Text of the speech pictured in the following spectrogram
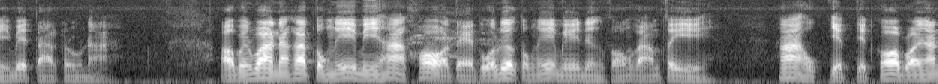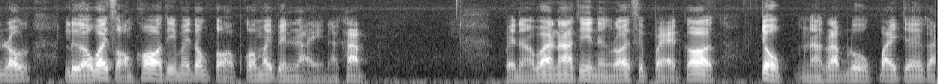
มีเมตตากรุณา เอาเป็นว่านะครับ ตรงนี้มี 5 ข้อแต่ตัวเลือกตรงนี้มี 1 2 3 4 5 6 7 7ข้อเพราะฉะนั้นเราเหลือไว้ 2 ข้อที่ไม่ต้องตอบก็ไม่เป็นไรนะครับ เป็นอันว่าหน้าที่ 118 ก็ จบนะครับลูกไปเจอกัน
